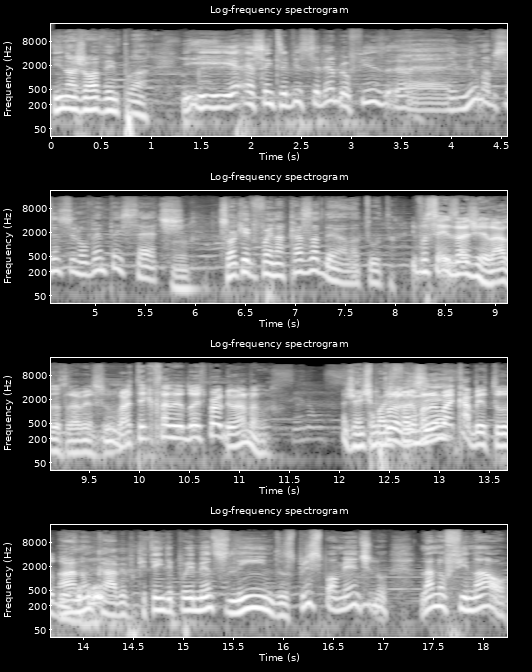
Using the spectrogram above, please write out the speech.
e na Jovem Pan. E, e essa entrevista, você lembra, eu fiz eh, em 1997. Só que foi na casa dela, Tuta. E você é exagerado, Travesso. Vai ter que fazer dois programas. A gente Um pode programa fazer... não vai caber tudo. Ah, não cabe, porque tem depoimentos lindos, principalmente no- lá no final.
